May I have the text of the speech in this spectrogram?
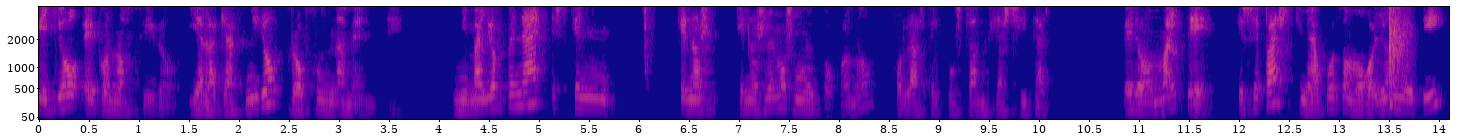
que yo he conocido y a la que admiro profundamente. Mi mayor pena es que, que, nos, que nos vemos muy poco, ¿no? Por las circunstancias y tal. Pero Maite, que sepas que me acuerdo mogollón de ti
